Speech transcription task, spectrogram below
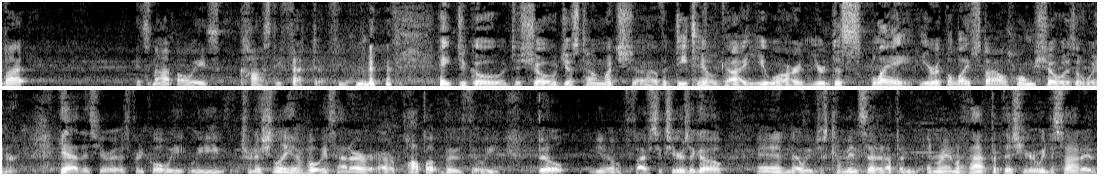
but it's not always cost effective. Mm-hmm. hey, to go to show just how much of a detailed guy you are, your display here at the Lifestyle Home Show is a winner. Yeah, this year it was pretty cool. We we traditionally have always had our, our pop up booth that we built, you know, five six years ago, and uh, we've just come in, set it up, and, and ran with that. But this year we decided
